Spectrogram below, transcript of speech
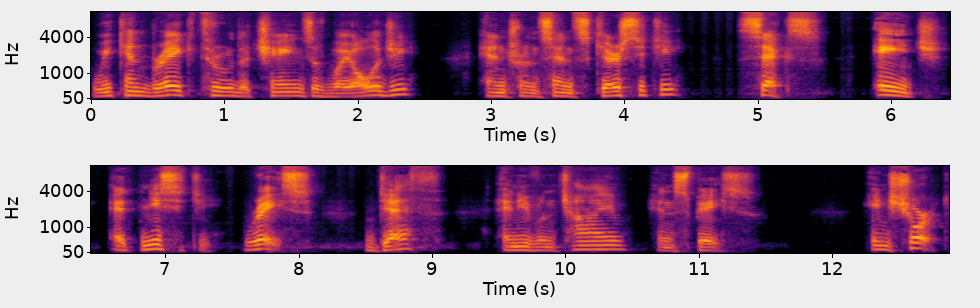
we can break through the chains of biology and transcend scarcity, sex, age, ethnicity, race, death, and even time and space. In short,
